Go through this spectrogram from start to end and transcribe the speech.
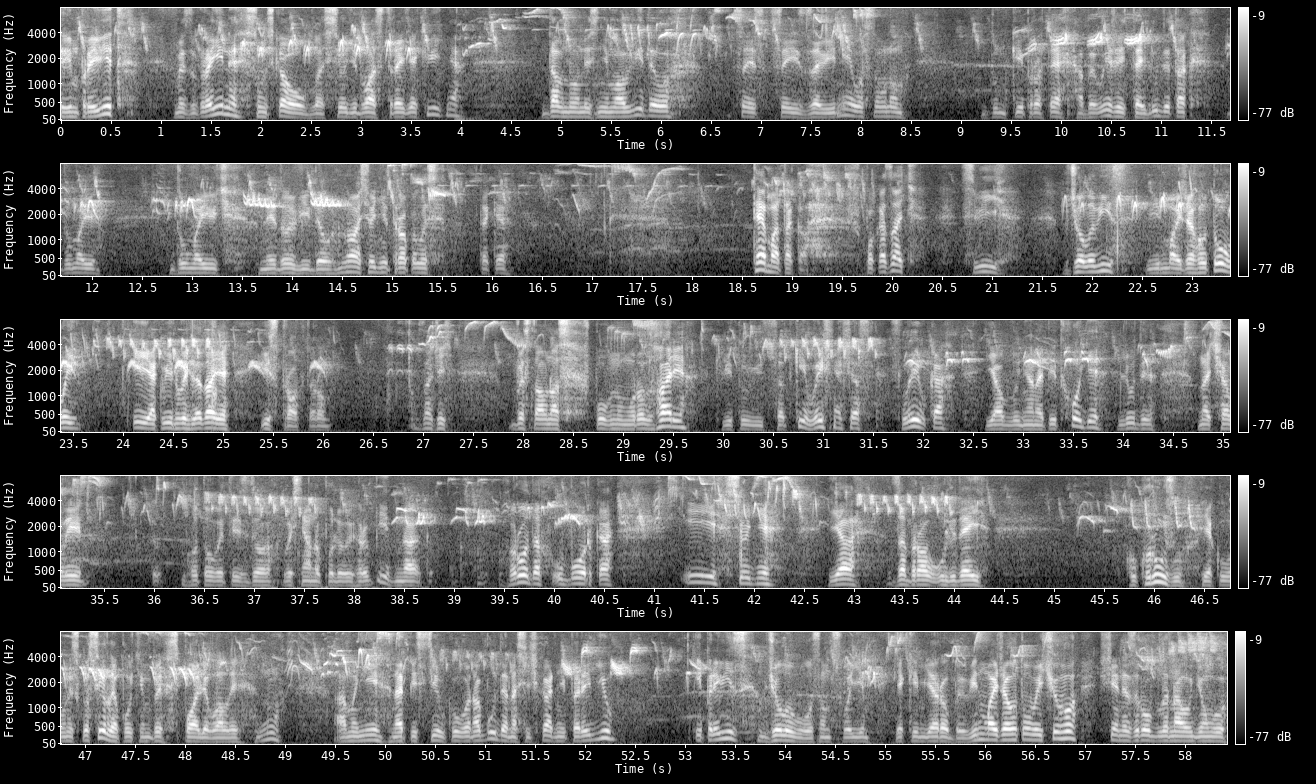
Всім привіт! Ми з України, Сумська область. Сьогодні 23 квітня. Давно не знімав відео. Це, це із-за війни в основному. Думки про те, аби вижити, та й люди так думаю, думають не до відео. Ну а сьогодні трапилось таке. Тема така. Показати свій бджоловіз. Він майже готовий. І як він виглядає із трактором. Значить, Весна у нас в повному розгарі, квітують садки, вишня зараз, сливка, яблуня на підході. Люди почали готуватись до весняно-польових робіт, на городах уборка. І сьогодні я забрав у людей кукурузу, яку вони скосили, а потім би спалювали. Ну, а мені на підстілку вона буде, на січкарні переб'ю. І привіз бджоловозом своїм, яким я робив. Він майже готовий чого, ще не зроблена у ньому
